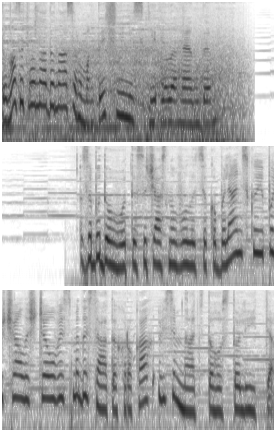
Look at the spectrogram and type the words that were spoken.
Доносить вона до нас романтичні міські легенди. Забудовувати сучасну вулицю Кобилянської почали ще у 80-х роках 18 століття.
